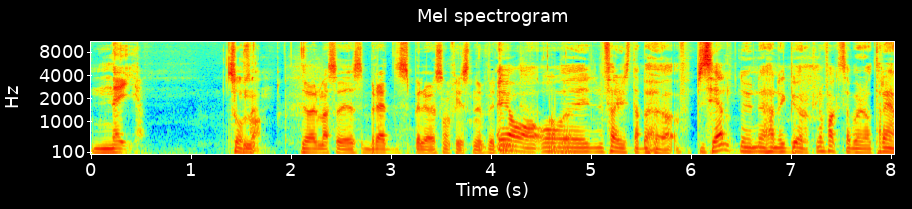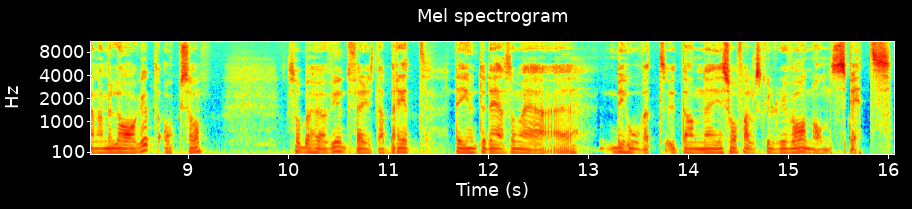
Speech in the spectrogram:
nej. Så sa han. Det är väl mestadels breddspelare som finns nu för tiden. Ja, och Färjestad behöver, speciellt nu när Henrik Björklund faktiskt har börjat träna med laget också. Så behöver ju inte Färjestad bredd. Det är ju inte det som är eh, behovet utan i så fall skulle det vara någon spets.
